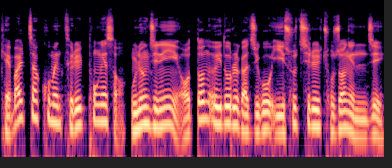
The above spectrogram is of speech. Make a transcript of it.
개발자 코멘트를 통해서 운영진이 어떤 의도를 가지고 이 수치를 조정했는지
